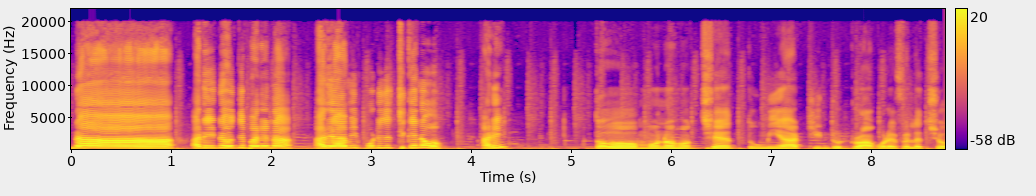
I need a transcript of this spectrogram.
না, আরে এটা হতে পারে না। আরে আমি পড়ে যাচ্ছি কেন? আরে তো মনে হচ্ছে তুমি আর চিন্টু ড্র করে ফেলেছো,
